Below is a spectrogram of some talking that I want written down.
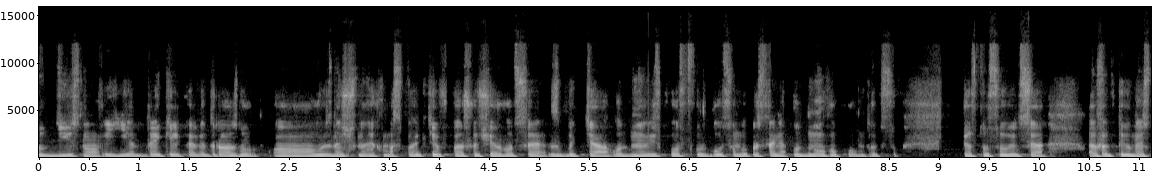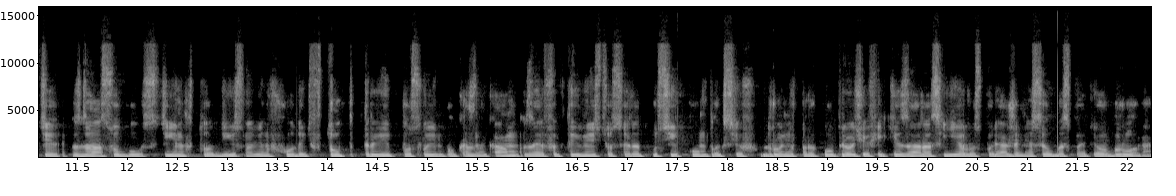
Тут дійсно є декілька відразу е, визначених аспектів. В першу чергу, це збиття одним військовослужбовцем використання одного комплексу. Стосується ефективності засобу Стінг, то дійсно він входить в топ 3 по своїм показникам за ефективністю серед усіх комплексів дронів перехоплювачів, які зараз є в розпорядженні сил безпеки і оборони.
